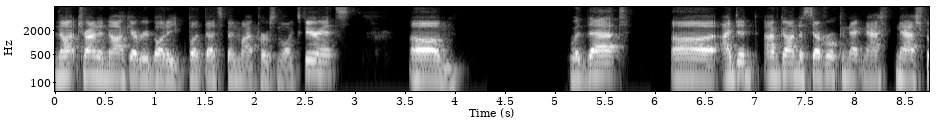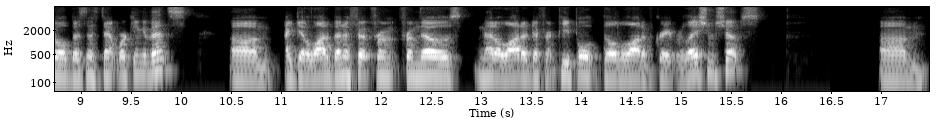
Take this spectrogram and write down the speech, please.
not trying to knock everybody, but that's been my personal experience. Um, with that, uh, I did. I've gone to several Connect Nash- Nashville business networking events. Um, I get a lot of benefit from from those. Met a lot of different people, built a lot of great relationships. Um,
